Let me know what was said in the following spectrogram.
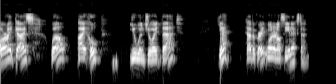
All right, guys. Well, I hope you enjoyed that. Yeah, have a great one, and I'll see you next time.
